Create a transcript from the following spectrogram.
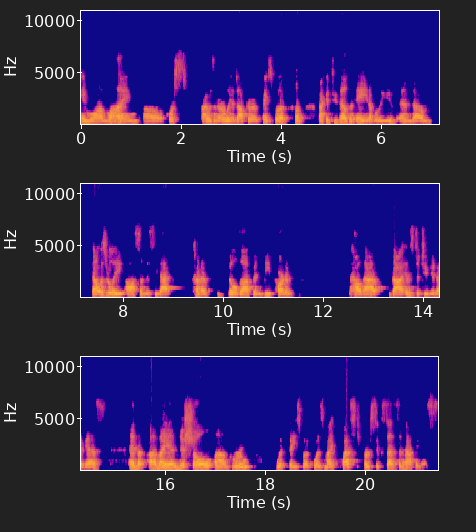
came more online, uh, of course, I was an early adopter of Facebook back in 2008, I believe. And um, that was really awesome to see that kind of build up and be part of how that got instituted, I guess. And uh, my initial uh, group with Facebook was my quest for success and happiness.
